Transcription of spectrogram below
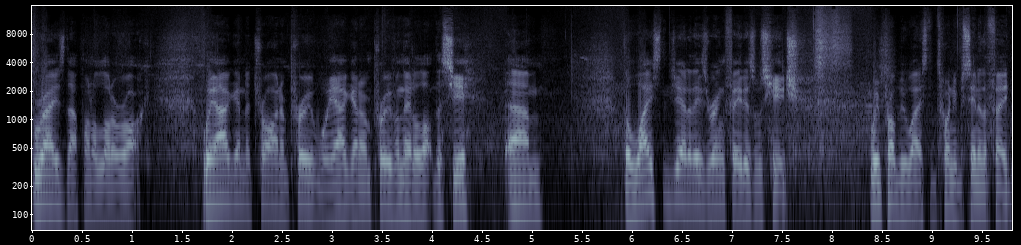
raised up on a lot of rock. We are going to try and improve. We are going to improve on that a lot this year. Um, the wastage out of these ring feeders was huge. We probably wasted 20% of the feed.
